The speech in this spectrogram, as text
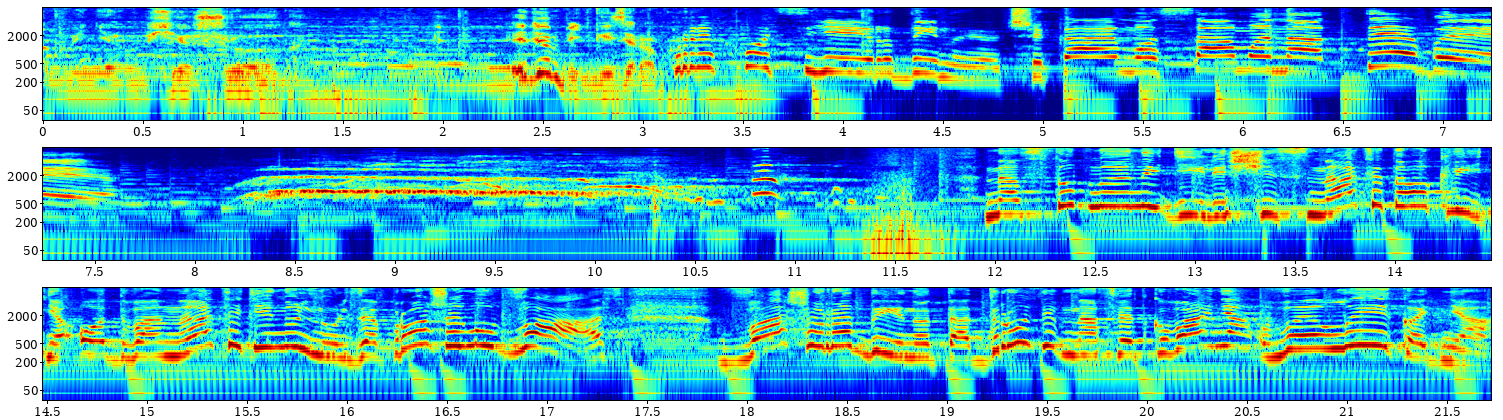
У меня вообще шок. Идем пить газировку. Приходь з цією родиною. Чекаємо саме на тебе. Наступної неділі, 16 квітня о 12.00 запрошуємо вас, вашу родину та друзів на святкування Великодня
